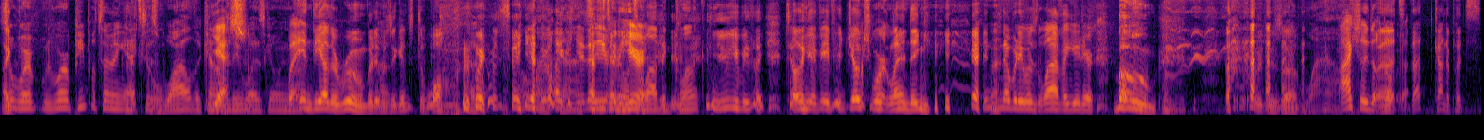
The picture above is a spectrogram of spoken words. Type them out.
so were were people throwing axes cool. while the comedy Yes, was going but on? in the other room, but it was uh, against the wall. We was- Oh you know, like, God. you So know, you just could hear a it. big clunk. You, you'd be like telling if, if your jokes weren't landing nobody was laughing, you'd hear boom. which is uh, Wow. actually the, Well, the- that kind of puts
